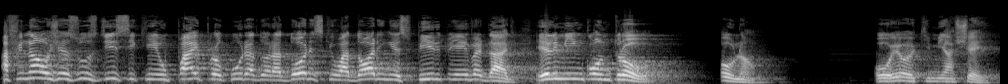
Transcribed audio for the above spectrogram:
Afinal, Jesus disse que o Pai procura adoradores que o adorem em espírito e em verdade. Ele me encontrou, ou não? Ou eu é que me achei?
